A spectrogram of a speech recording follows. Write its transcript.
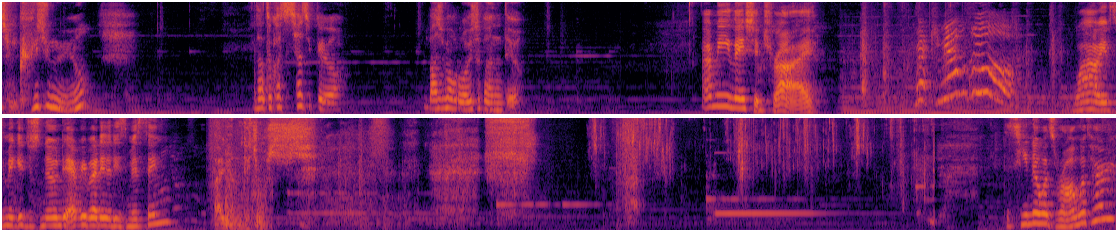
지금 그게 중요해요? 나도 같이 찾을게요. 마지막으로 어디서 봤는데요? I mean, they should try. 야 김영수! Wow, you have to make it just known to everybody that he's missing? 빨리 안 되죠. 씨. Does he know what's wrong with her?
